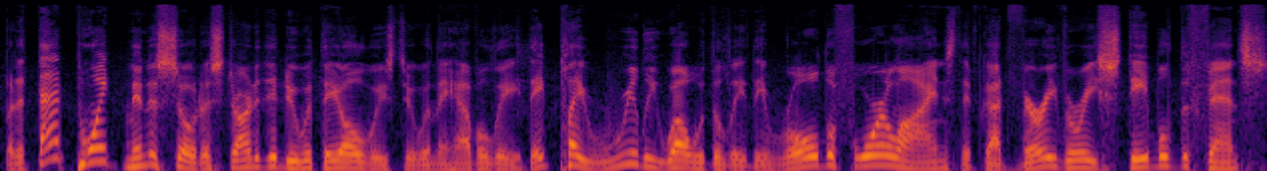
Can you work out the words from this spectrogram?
but at that point, Minnesota started to do what they always do when they have a lead. They play really well with the lead. They roll the four lines. They've got very, very stable defense,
